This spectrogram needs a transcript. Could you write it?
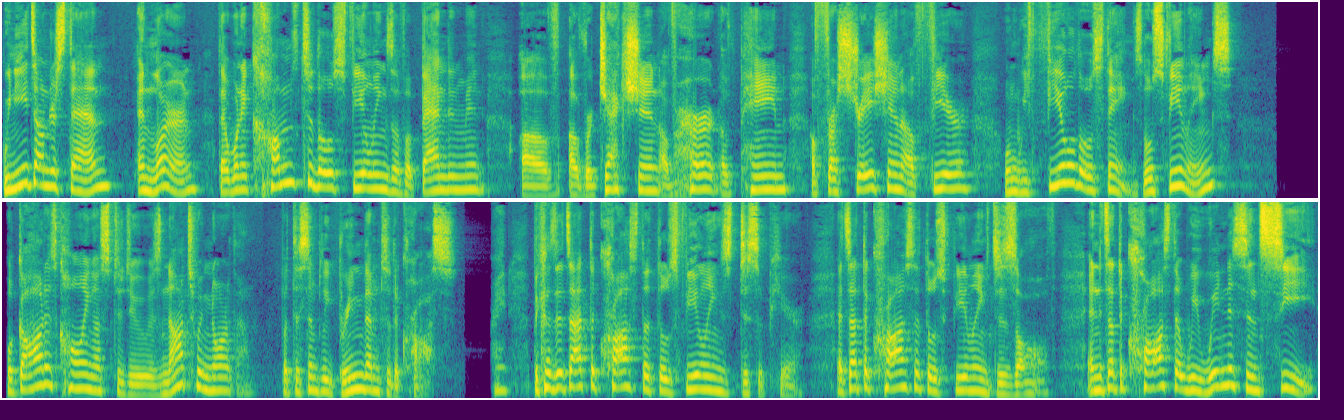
We need to understand and learn that when it comes to those feelings of abandonment, of, of rejection, of hurt, of pain, of frustration, of fear, when we feel those things, those feelings, what God is calling us to do is not to ignore them, but to simply bring them to the cross, right? Because it's at the cross that those feelings disappear. It's at the cross that those feelings dissolve. And it's at the cross that we witness and see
